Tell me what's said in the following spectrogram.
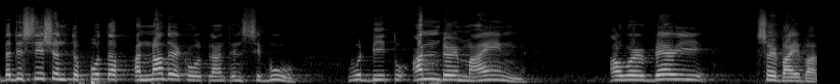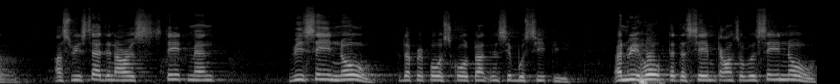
The decision to put up another coal plant in Cebu would be to undermine our very survival. As we said in our statement, we say no to the proposed coal plant in Cebu City. And we hope that the same council will say no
